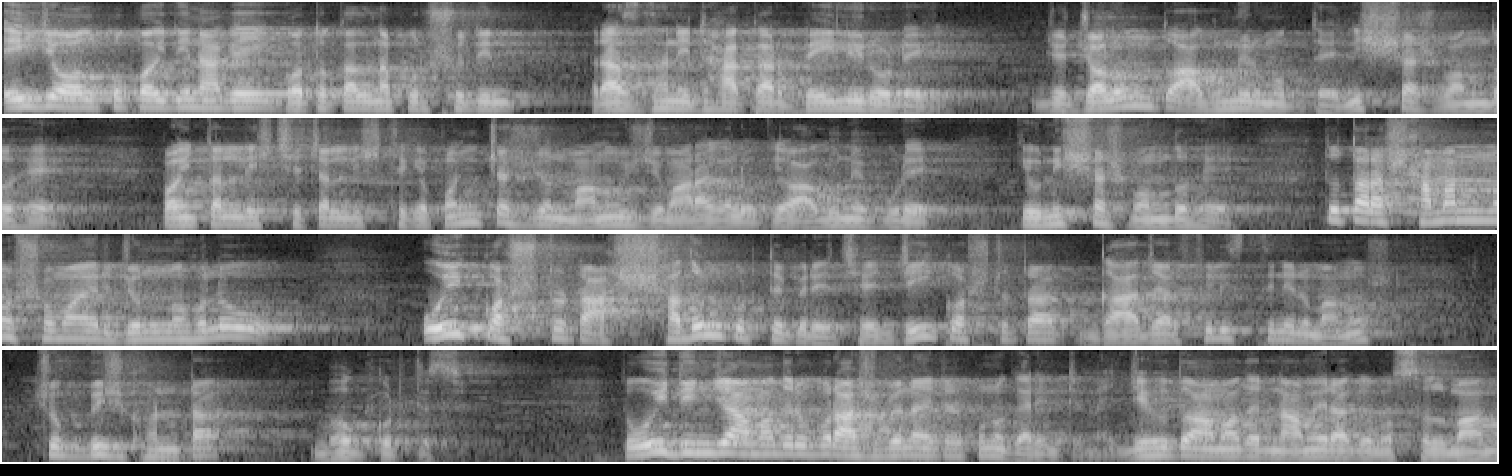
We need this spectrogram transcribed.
এই যে অল্প কয়দিন আগে গতকাল না পরশুদিন রাজধানী ঢাকার বেইলি রোডে যে জ্বলন্ত আগুনের মধ্যে নিঃশ্বাস বন্ধ হয়ে পঁয়তাল্লিশ, ছেচাল্লিশ থেকে পঞ্চাশ জন মানুষ যে মারা গেল, কেউ আগুনে পুড়ে, কেউ নিঃশ্বাস বন্ধ হয়ে, তো তারা সামান্য সময়ের জন্য হলেও ওই কষ্টটা আস্বাদন করতে পেরেছে, যেই কষ্টটা গাজার ফিলিস্তিনের মানুষ চব্বিশ ঘণ্টা ভোগ করতেছে। তো ওই দিন যে আমাদের উপর আসবে না, এটার কোনো গ্যারেন্টি নাই। যেহেতু আমাদের নামের আগে মুসলমান,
